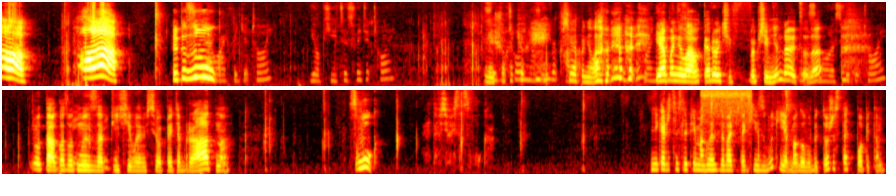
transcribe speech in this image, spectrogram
А! А! Это звук! Я еще хочу. Все, я поняла. Я поняла. Короче, вообще мне нравится, да? Вот так вот, вот мы запихиваем все опять обратно. Звук. Это все из-за звука. Мне кажется, если бы я могла издавать такие звуки, я могла бы быть тоже стать попитом.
